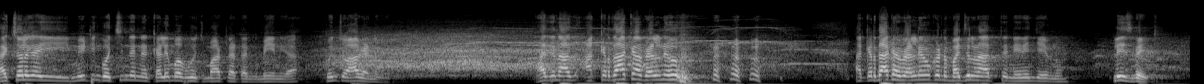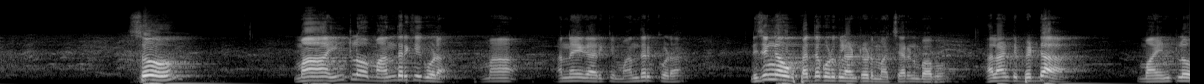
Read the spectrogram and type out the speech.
యాక్చువల్గా ఈ మీటింగ్ వచ్చింది నేను కళింబాబు గురించి మాట్లాడటానికి మెయిన్గా కొంచెం ఆగండి. అది నా అక్కడ దాకా వెళ్ళనివ్వ అక్కడ దాకా వెళ్ళనివ్వకుండా మధ్యలో నాపితే నేనేం చేయను. ప్లీజ్ వెయిట్ సో మా ఇంట్లో మా అందరికీ కూడా మా అన్నయ్య గారికి మా అందరికి కూడా నిజంగా ఒక పెద్ద కొడుకులు అంటాడు మా చరణ్ బాబు. అలాంటి బిడ్డ మా ఇంట్లో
